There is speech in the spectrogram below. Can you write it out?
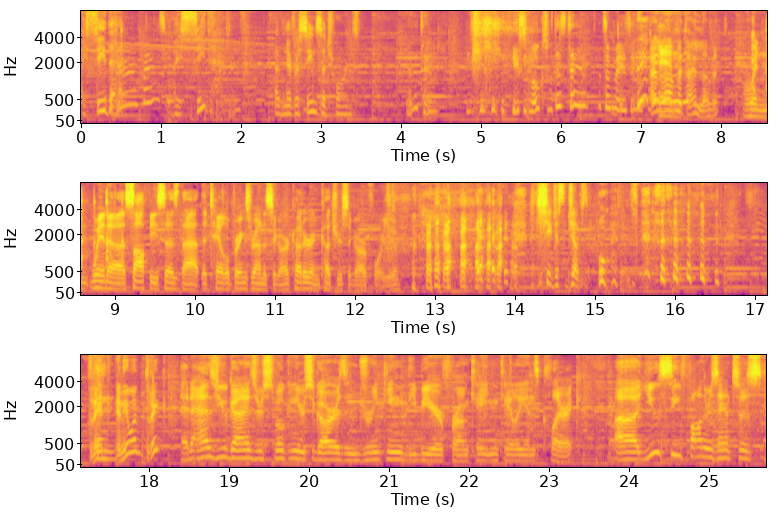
I see that. I see that. I've never seen such horns. And a tail. he smokes with his tail. That's amazing. I And- love it. I love it. when when uh, Safi says that, the tail brings around a cigar cutter and cuts your cigar for you. She just jumps. Oh heavens! Drink. Anyone? Drink. And as you guys are smoking your cigars and drinking the beer from Cayden Cailean's cleric, uh, you see Father Zantus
